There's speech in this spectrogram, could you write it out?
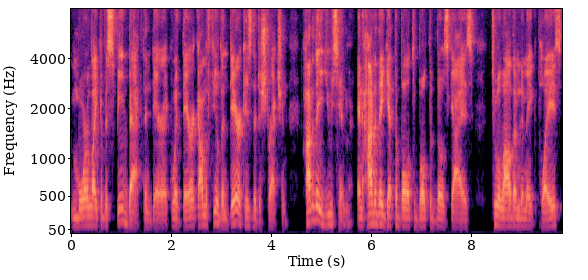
more like of a speed back than Derrick with Derrick on the field, and Derrick is the distraction. How do they use him and how do they get the ball to both of those guys to allow them to make plays?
